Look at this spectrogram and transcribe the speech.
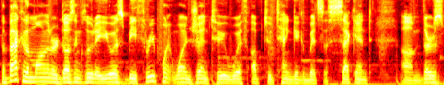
The back of the monitor does include a USB 3.1 Gen 2 with up to 10 gigabits a second. Um, there's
